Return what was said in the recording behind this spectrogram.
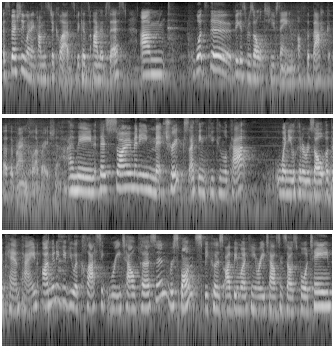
especially when it comes to collabs, because I'm obsessed, um, what's the biggest result you've seen off the back of a brand collaboration? I mean, there's so many metrics I think you can look at when you look at a result of a campaign. I'm going to give you a classic retail person response because I've been working in retail since I was 14.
